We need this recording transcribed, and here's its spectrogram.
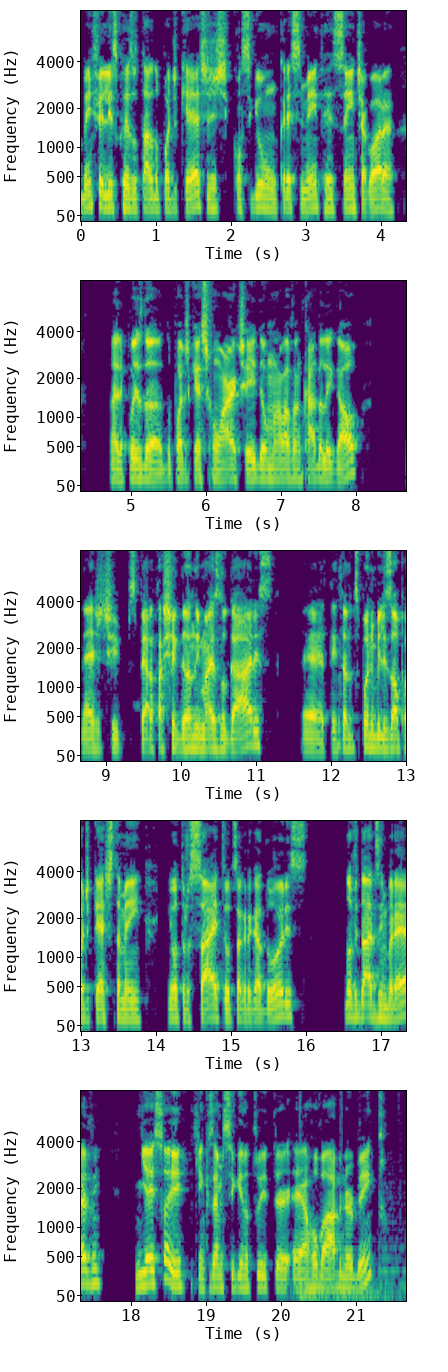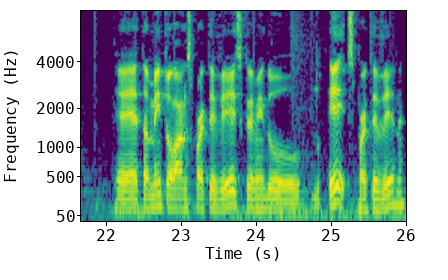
bem feliz com o resultado do podcast. A gente conseguiu um crescimento recente agora, né, depois do, do podcast com arte aí, deu uma alavancada legal. Né, a gente espera estar chegando em mais lugares, é, tentando disponibilizar o podcast também em outros sites, outros agregadores. Novidades em breve. E é isso aí. Quem quiser me seguir no Twitter é abnerbento. É, também tô lá no Sport TV, escrevendo. No e Sport TV, né?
